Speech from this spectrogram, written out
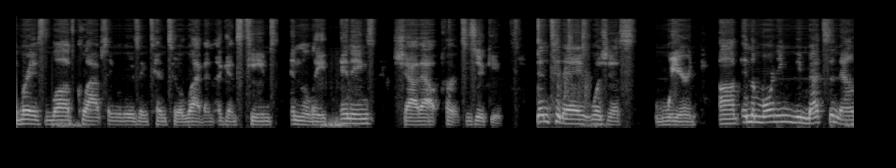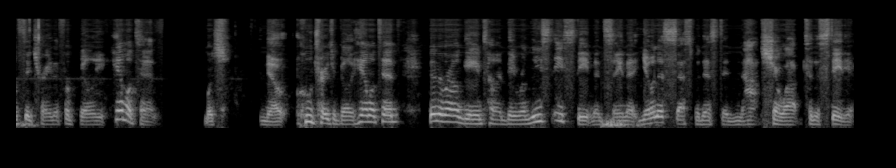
The Braves love collapsing and losing 10 to 11 against teams in the late innings. Shout out Kurt Suzuki. Then today was just weird. Um, in the morning, the Mets announced they traded for Billy Hamilton, which, you know, who trades for Billy Hamilton? Then around game time, they released a statement saying that Yoenis Cespedes did not show up to the stadium.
